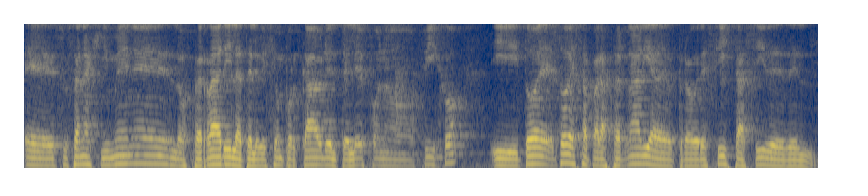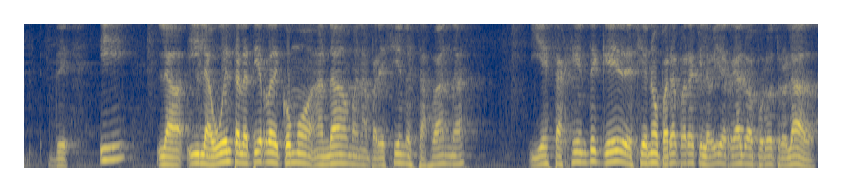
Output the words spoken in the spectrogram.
eh, Susana Jiménez, los Ferrari, la televisión por cable, el teléfono fijo y toda, toda esa parafernalia de progresista así de, del- de- y la y la vuelta a la tierra de cómo andaban apareciendo estas bandas y esta gente que decía no pará pará que la vida real va por otro lado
